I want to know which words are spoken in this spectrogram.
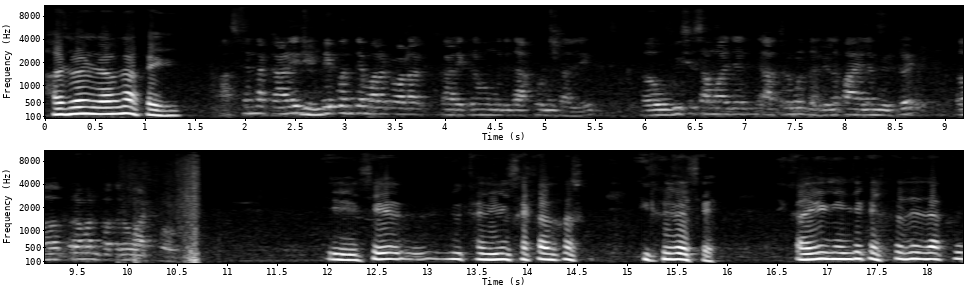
हातभार लावला पाहिजे. काळे झेंडे पण त्या मराठवाडा कार्यक्रमामध्ये दाखवण्यात आले. ओबीसी समाजाने आक्रमण झालेला पाहायला मिळतोय. अ, प्रमाणपत्र वाटपाव ते मी काही सकाळपासून इकडेच आहे. काही झेंडे कशामध्ये दाखवत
